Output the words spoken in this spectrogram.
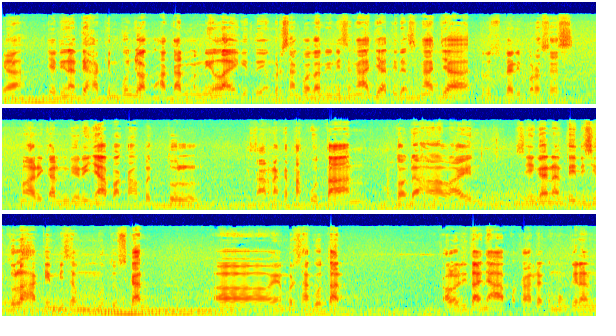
Ya, jadi nanti hakim pun juga akan menilai gitu yang bersangkutan ini sengaja, tidak sengaja, terus dari proses melarikan dirinya apakah betul karena ketakutan atau ada hal lain, sehingga nanti di situlah hakim bisa memutuskan eh, yang bersangkutan. Kalau ditanya apakah ada kemungkinan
